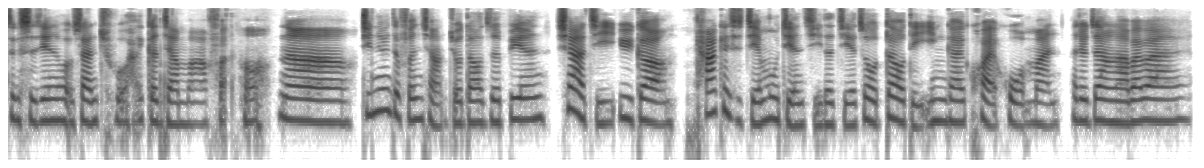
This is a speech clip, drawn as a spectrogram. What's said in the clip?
这个时间都删除，还更加麻烦哦。那今天的分享就到这边，下集预告 p a c k a g e 节目剪辑的节奏到底应该快或慢？那就这样啦，拜拜。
